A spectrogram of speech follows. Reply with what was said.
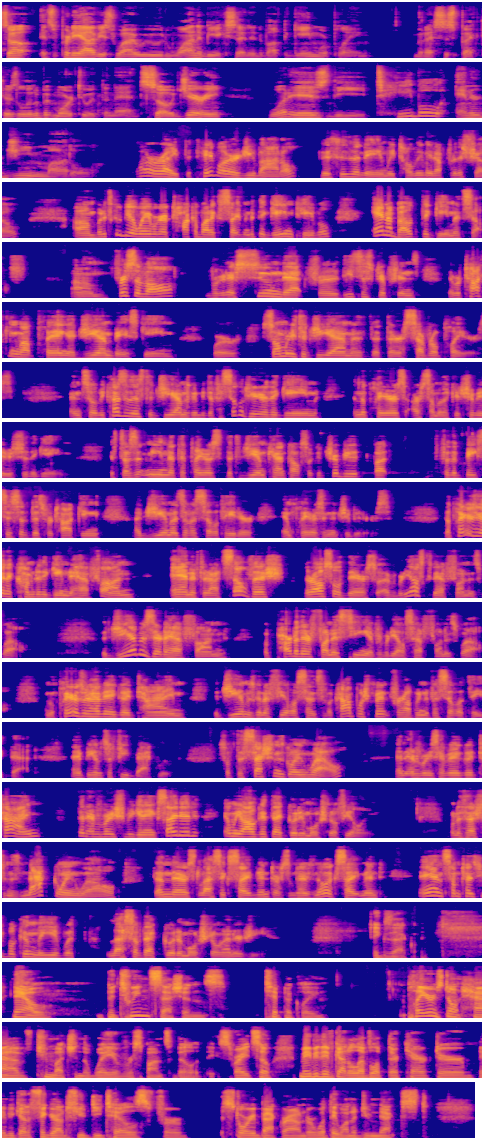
So it's pretty obvious why we would want to be excited about the game we're playing, but I suspect there's a little bit more to it than that. So, Jerry, what is the table energy model? All right, the table energy model. This is a name we totally made up for the show, um, but it's going to be a way we're going to talk about excitement at the game table and about the game itself. Um, first of all, we're going to assume that for these descriptions that we're talking about playing a GM-based game where somebody's a GM and that there are several players. And so, because of this, the GM is going to be the facilitator of the game, and the players are some of the contributors to the game. This doesn't mean that the players that the GM can't also contribute, but for the basis of this, we're talking a GM as a facilitator and players and contributors. The players are going to come to the game to have fun, and if they're not selfish, they're also there so everybody else can have fun as well. The GM is there to have fun, but part of their fun is seeing everybody else have fun as well. When the players are having a good time, the GM is going to feel a sense of accomplishment for helping to facilitate that, and it becomes a feedback loop. So if the session's going well and everybody's having a good time, then everybody should be getting excited, and we all get that good emotional feeling. When a session's not going well, then there's less excitement or sometimes no excitement, and sometimes people can leave with less of that good emotional energy. Exactly. Now, between sessions, typically, players don't have too much in the way of responsibilities, right? So maybe they've got to level up their character, maybe got to figure out a few details for story background or what they want to do next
